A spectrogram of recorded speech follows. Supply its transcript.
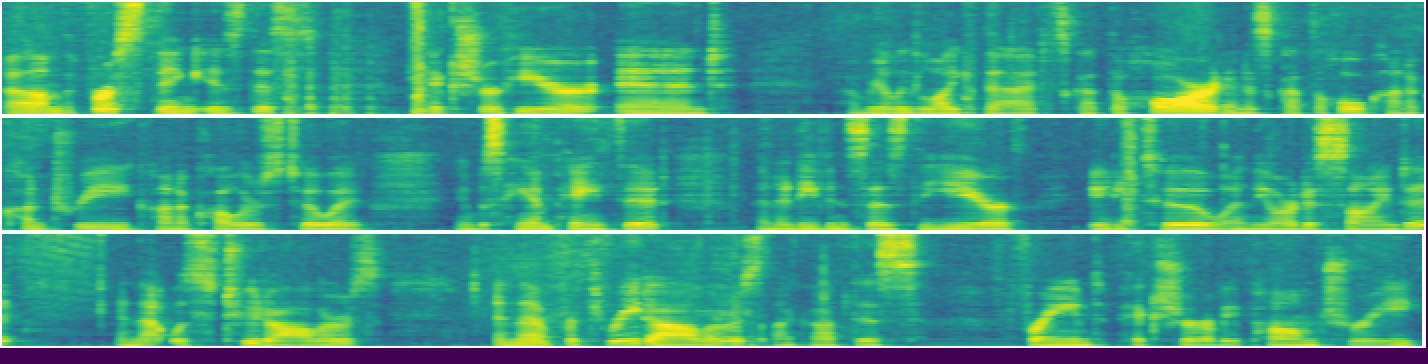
Um, the first thing is this picture here and I really like that. It's got the heart and it's got the whole kind of country kind of colors to it. It was hand painted and it even says the year 82 and the artist signed it and that was $2. And then for $3, I got this framed picture of a palm tree,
